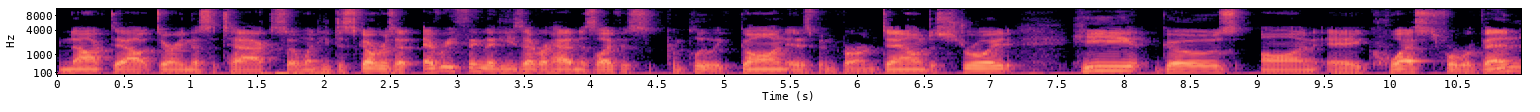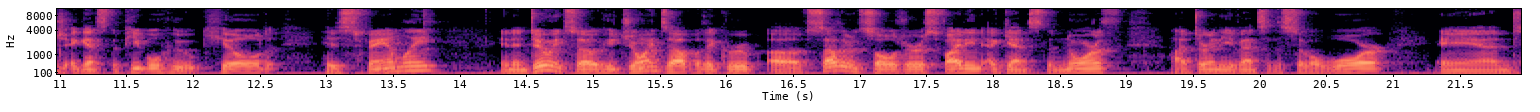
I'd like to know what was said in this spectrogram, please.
knocked out during this attack. So when he discovers that everything that he's ever had in his life is completely gone, it has been burned down, destroyed, he goes on a quest for revenge against the people who killed his family. And in doing so, he joins up with a group of Southern soldiers fighting against the North uh, during the events of the Civil War. And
